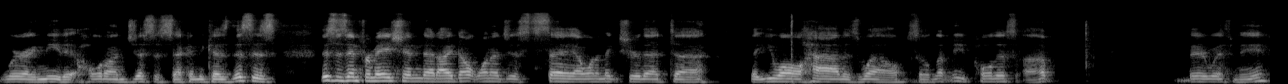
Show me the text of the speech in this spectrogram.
where I need it. Hold on just a second, because this is this is information that I don't want to just say. I want to make sure that uh, that you all have as well. So let me pull this up. Bear with me.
